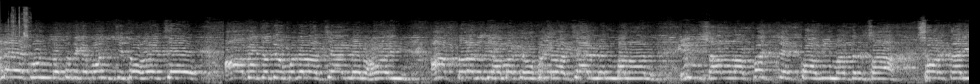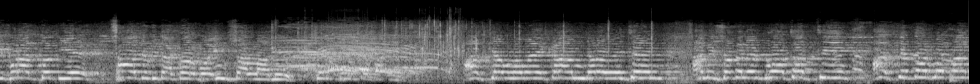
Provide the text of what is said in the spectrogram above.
অনেক উন্নত থেকে বঞ্চিত হয়েছে। আমি যদি উপজেলা চেয়ারম্যান হই, আপনারা যদি আমাকে উপজেলা চেয়ারম্যান বানান ইনশাল্লাহ প্রত্যেক কমি মাদ্রাসা সরকারি বরাদ্দ দিয়ে সহযোগিতা করব ইনশাল্লাহ আমি। সেটা আজকে ওলামায়ে কাম যারা রয়েছেন, আমি সকলের দোয়া চাচ্ছি, আজকে ধর্মপ্রাণ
